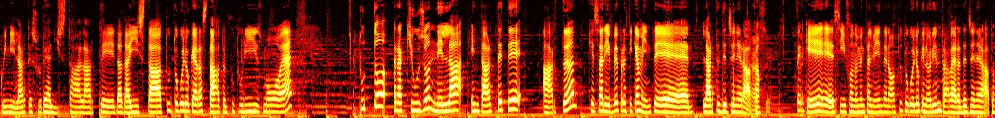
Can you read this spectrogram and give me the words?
quindi l'arte surrealista, l'arte dadaista, tutto quello che era stato il futurismo, eh, tutto racchiuso nella Entartete Art, che sarebbe praticamente eh, l'arte degenerata. Eh, sì. Perché sì, fondamentalmente no, tutto quello che non rientrava era degenerato.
